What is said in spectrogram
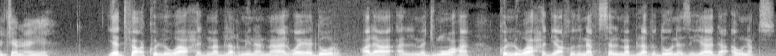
الجمعية؟ يدفع كل واحد مبلغ من المال ويدور على المجموعة كل واحد يأخذ نفس المبلغ دون زيادة أو نقص.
